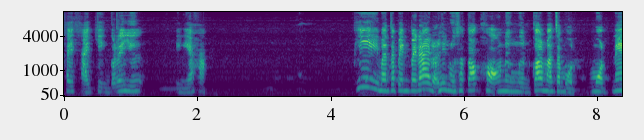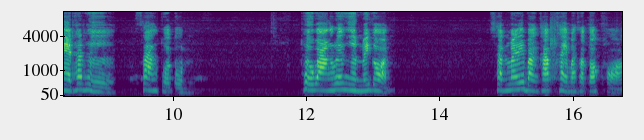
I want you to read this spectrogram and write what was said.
ใครขายเก่งก็ได้เยอะ อย่างเงี้ยค่ะ พี่มันจะเป็นไปได้เหรอที่หนูสต็อกของหนึ่งหมื่นก้อนมันจะหมด หมดแน่ถ้าเธอ สร้างตัวตน เธอวางเรื่องเงินไว้ก่อน ฉันไม่ได้บังคับใครมาสต็อกของ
